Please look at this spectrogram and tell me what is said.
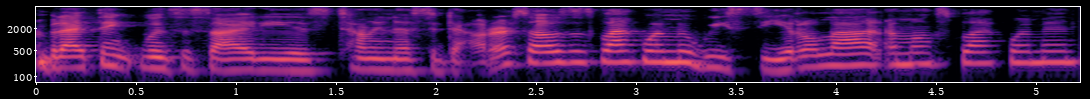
But I think when society is telling us to doubt ourselves as Black women, we see it a lot amongst Black women.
